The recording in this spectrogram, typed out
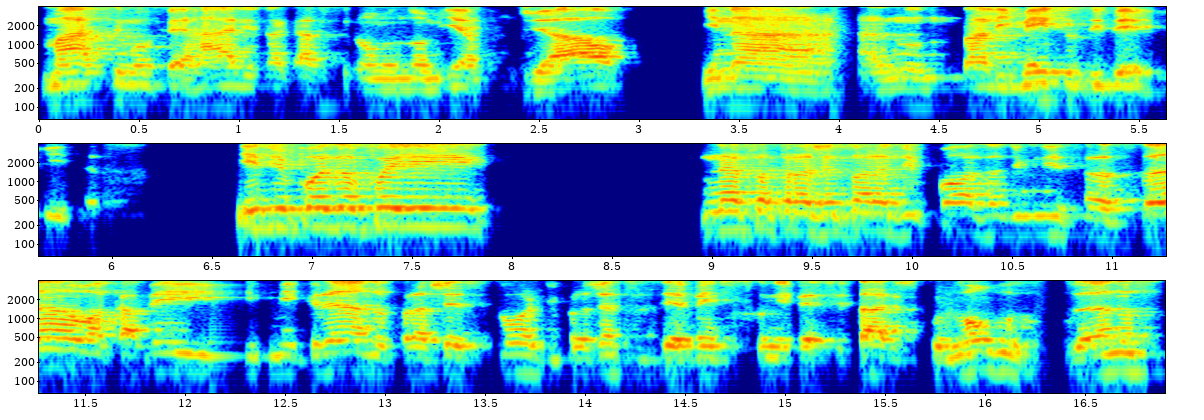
Máximo Ferrari na gastronomia mundial e na, alimentos e bebidas. E depois eu fui nessa trajetória de pós-administração, acabei migrando para gestor de projetos de eventos universitários por longos anos.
